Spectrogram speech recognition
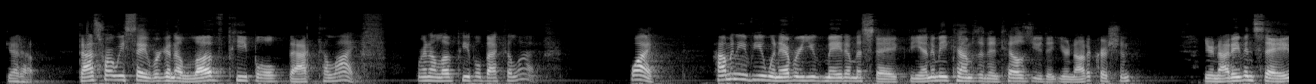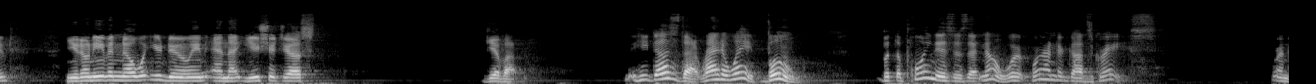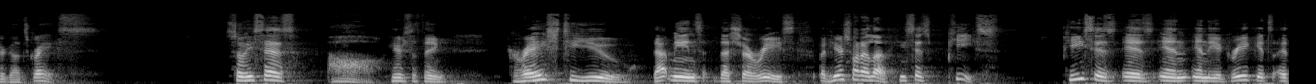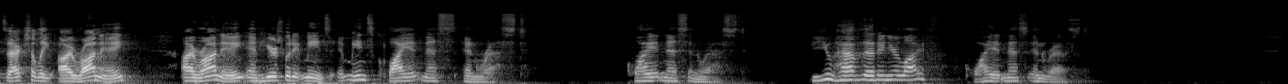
Get up. That's why we say we're going to love people back to life. We're going to love people back to life. Why? How many of you, whenever you've made a mistake, the enemy comes in and tells you that you're not a Christian, you're not even saved. You don't even know what you're doing and that you should just give up. He does that right away. Boom. But the point is, is that no, we're, we're under God's grace. We're under God's grace. So he says, oh, here's the thing. Grace to you. That means the charis. But here's what I love. He says peace. Peace is, is in, in the Greek, it's, it's actually eirene. Eirene, and here's what it means. It means quietness and rest. Quietness and rest. Do you have that in your life? Quietness and rest.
